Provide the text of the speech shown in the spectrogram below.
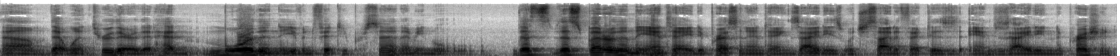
um, that went through there that had more than even 50%, I mean, that's that's better than the antidepressant, anti-anxieties, which side effect is anxiety and depression.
